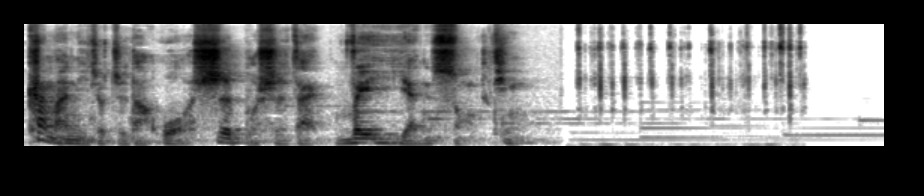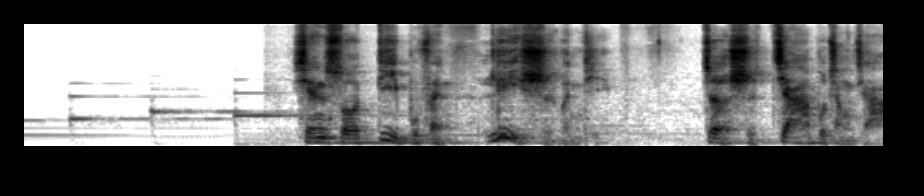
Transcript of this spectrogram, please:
看完你就知道我是不是在危言耸听。先说第一部分历史问题，这是家不成家、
